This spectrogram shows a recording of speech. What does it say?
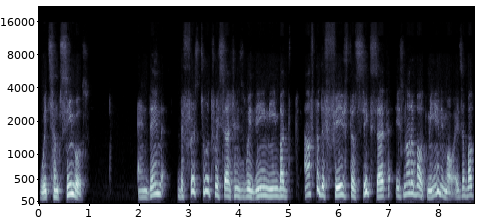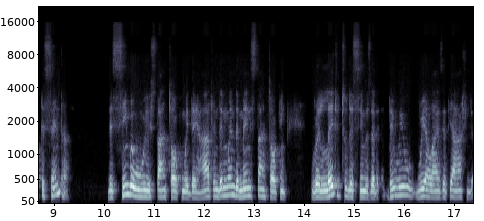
with some symbols. And then the first two or three sessions within me, but after the fifth or sixth set, it's not about me anymore. It's about the center the symbol will start talking with their heart and then when the men start talking related to the symbols that they will realize that they are actually,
